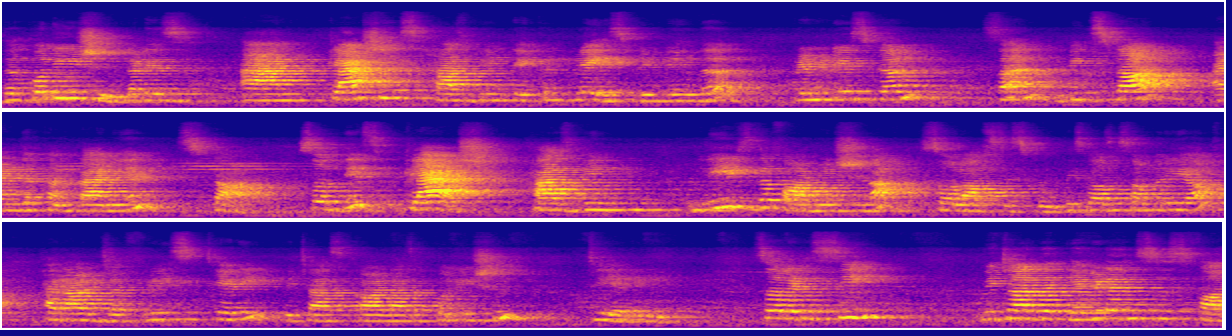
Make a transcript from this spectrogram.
the collision that is and clashes has been taken place between the primitive sun, sun, big star and the companion star. So this clash has been leads the formation of solar system. This was a summary of Harold Jeffreys theory which was called as a collision theory. So let us see which are the evidences for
